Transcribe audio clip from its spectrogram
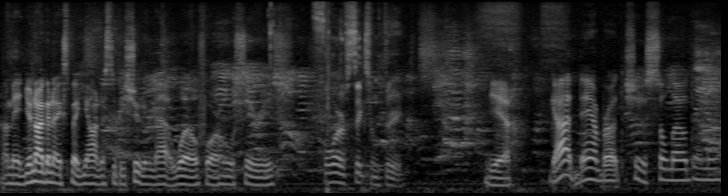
I mean, you're not gonna expect Giannis to be shooting that well for a whole series. Four of six from three. Yeah. God damn, bro, this shit is so loud down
